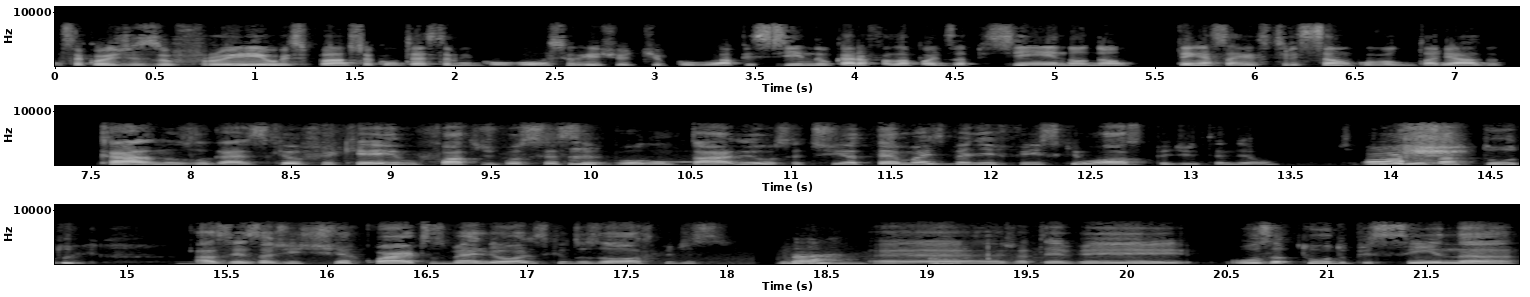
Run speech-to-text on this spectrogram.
essa, coisa de usufruir o espaço acontece também com o rosto, Richard? Tipo, a piscina, o cara fala pode usar a piscina ou não? Tem essa restrição com o voluntariado? Cara, nos lugares que eu fiquei, o fato de você ser voluntário, você tinha até mais benefício que o hóspede, entendeu? Você podia usar tudo. Às vezes a gente tinha quartos melhores que os dos hóspedes. É, já teve. Usa tudo, piscina.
